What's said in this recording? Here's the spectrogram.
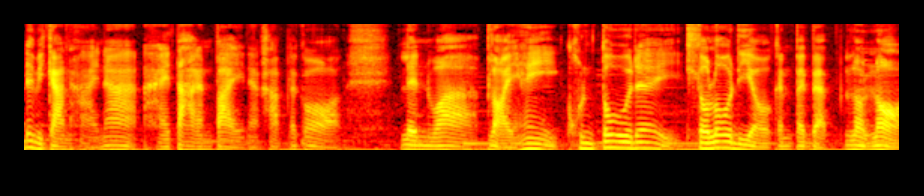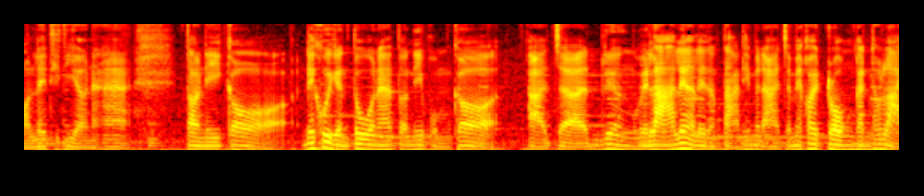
ได้มีการหายหน้าหายตากันไปนะครับ แล้วก็เล่นว่าปล่อยให้คุณตู้ได้โซโล่เดี่ยวกันไปแบบหล่อๆเลยทีเดียวนะฮะตอนนี้ก็ได้คุยกันตู้นะตอนนี้ผมก็อาจจะเรื่องเวลาเรื่องอะไรต่างๆ ที่มันอาจจะไม่ค่อยตรงกันเท่าไหร่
